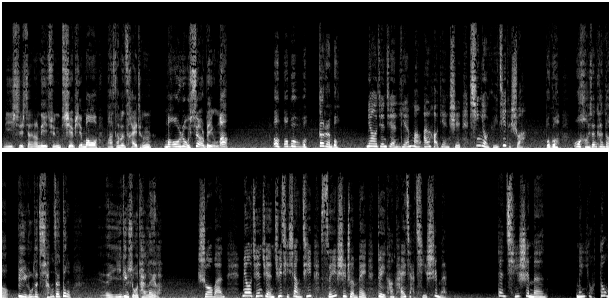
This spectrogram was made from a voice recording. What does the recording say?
你是想让那群铁皮猫把咱们踩成猫肉馅饼吗？哦哦不不不，当然不。喵卷卷连忙安好电池，心有余悸地说：“不过我好像看到壁炉的墙在动，呃，一定是我太累了。”说完，喵卷卷举起相机，随时准备对抗铠甲骑士们。但骑士们没有动，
